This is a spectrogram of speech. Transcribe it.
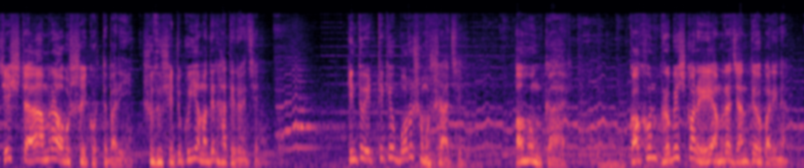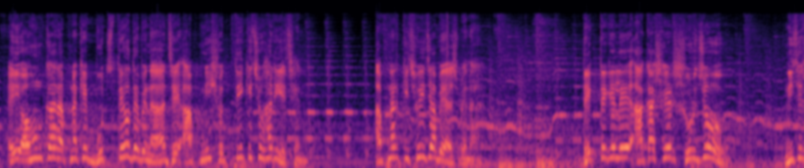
চেষ্টা আমরা অবশ্যই করতে পারি। শুধু সেটুকুই আমাদের হাতে রয়েছে। কিন্তু এর থেকেও বড় সমস্যা আছে। অহংকার। কখন প্রবেশ করে আমরা জানতেও পারি না। এই অহংকার আপনাকে বুঝতেও দেবে না যে আপনি সত্যি কিছু হারিয়েছেন। আপনার কিছুই যাবে আসবে না। দেখতে গেলে আকাশের সূর্য নিজের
